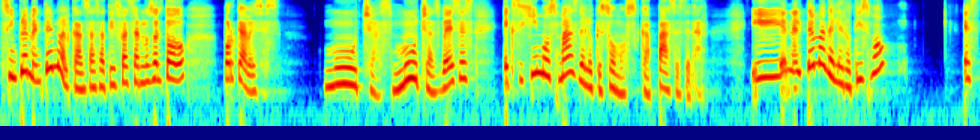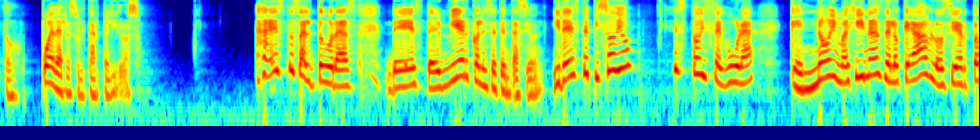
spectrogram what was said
simplemente no alcanza a satisfacernos del todo, porque a veces, muchas, muchas veces, exigimos más de lo que somos capaces de dar. Y en el tema del erotismo, esto puede resultar peligroso. A estas alturas de este miércoles de tentación y de este episodio, estoy segura que no imaginas de lo que hablo, ¿cierto?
